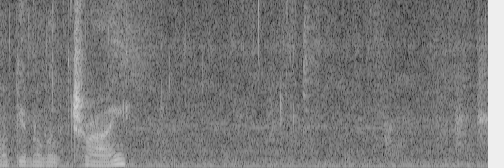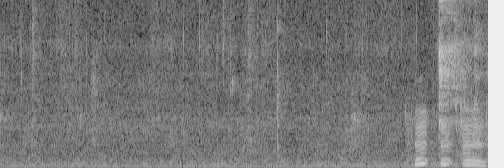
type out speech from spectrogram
I'll give it a little try. Mm-mm-mm.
